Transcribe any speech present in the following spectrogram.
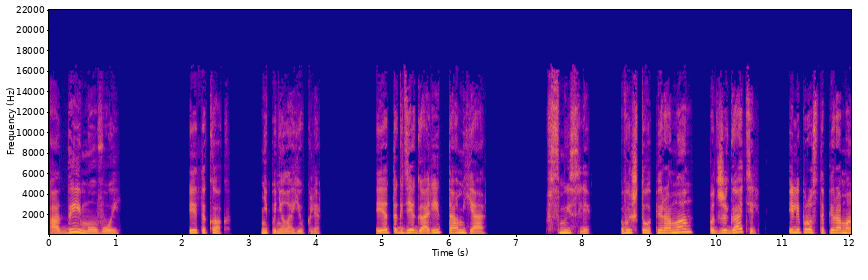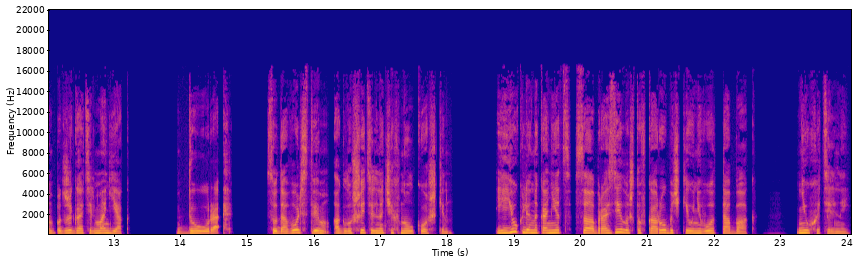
а дымовой». «Это как?» — не поняла Юкля. «Это где горит, там я». «В смысле? Вы что, пироман, поджигатель? Или просто пироман-поджигатель-маньяк?» «Дура!» С удовольствием оглушительно чихнул Кошкин. И Юкля, наконец, сообразила, что в коробочке у него табак. Нюхательный.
